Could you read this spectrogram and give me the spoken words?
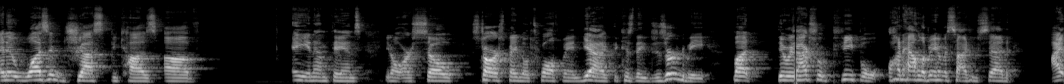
And it wasn't just because of A&M fans, you know, are so star spangled 12th man. Yeah, because they deserve to be. But there were actual people on Alabama side who said, "I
